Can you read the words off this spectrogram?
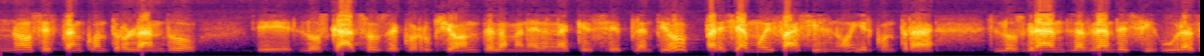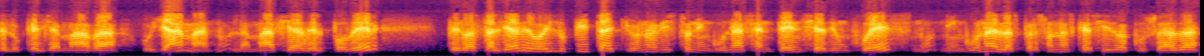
No se están controlando eh, los casos de corrupción de la manera en la que se planteó. Parecía muy fácil, ¿no? Ir contra los gran, las grandes figuras de lo que él llamaba o llama, ¿no? La mafia del poder. Pero hasta el día de hoy, Lupita, yo no he visto ninguna sentencia de un juez, ¿no? Ninguna de las personas que ha sido acusada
